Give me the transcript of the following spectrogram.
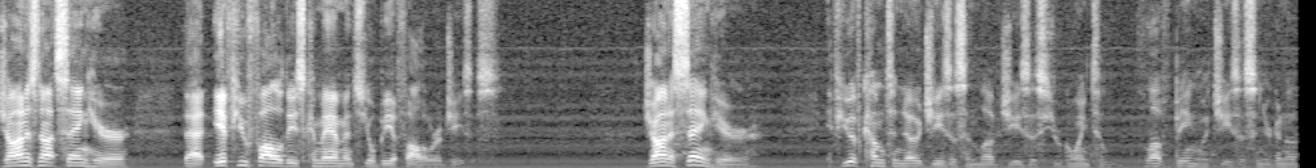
John is not saying here that if you follow these commandments, you'll be a follower of Jesus. John is saying here if you have come to know Jesus and love Jesus, you're going to love being with Jesus and you're going to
